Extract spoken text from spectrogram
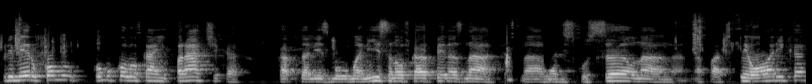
primeiro, como, como colocar em prática o capitalismo humanista, não ficar apenas na, na, na discussão, na, na, na parte teórica,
